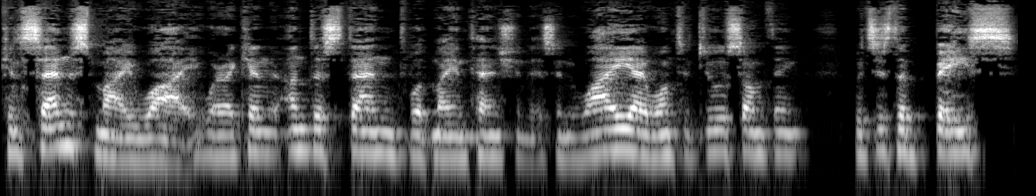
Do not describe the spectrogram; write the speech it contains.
can sense my why where i can understand what my intention is and why i want to do something which is the base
